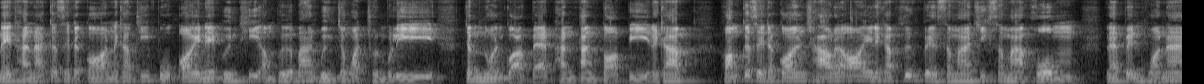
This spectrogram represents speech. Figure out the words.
ในฐานะเกษตรกรนะครับที่ปลูกอ้อยในพื้นที่อำเภอบ้านบึงจังหวัดชนบุรีจำนวนกว่า 8,000 ตันต่อปีนะครับพร้อมเกษตรกรชาวไร่อ้อยนะครับซึ่งเป็นสมาชิกสมาคม และเป็นหัวหน้า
